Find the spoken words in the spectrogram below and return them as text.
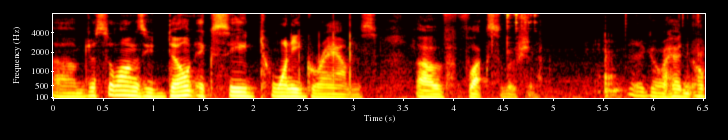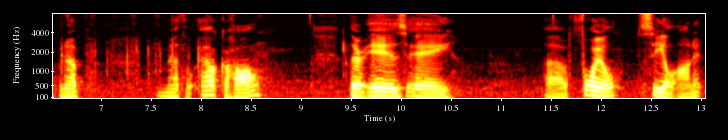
um, just so long as you don't exceed 20 grams of flux solution. Go ahead and open up methyl alcohol. There is a uh, foil seal on it.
